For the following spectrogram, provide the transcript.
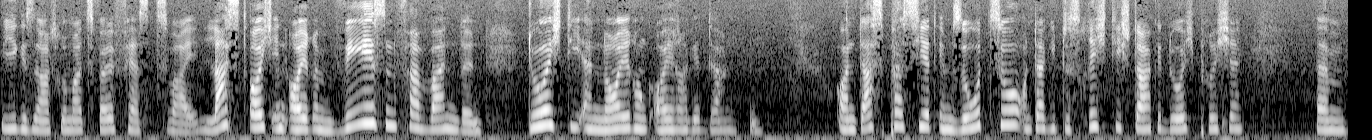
Wie gesagt, Römer 12, Vers 2. Lasst euch in eurem Wesen verwandeln durch die Erneuerung eurer Gedanken. Und das passiert im Sozo und da gibt es richtig starke Durchbrüche. Ähm,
